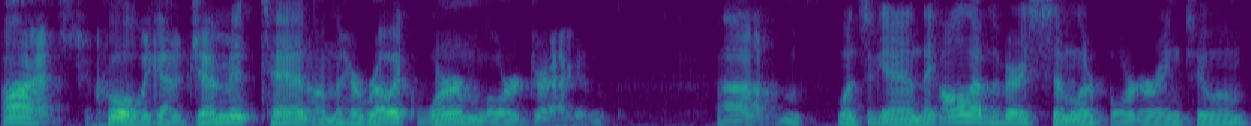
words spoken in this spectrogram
All right, so cool. We got a gem mint 10 on the heroic worm lord dragon. Um, once again, they all have the very similar bordering to them.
